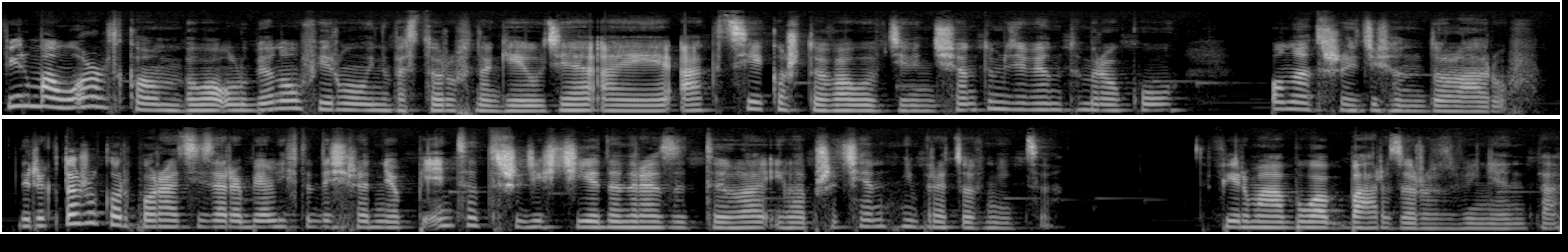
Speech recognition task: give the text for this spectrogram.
Firma WorldCom była ulubioną firmą inwestorów na giełdzie, a jej akcje kosztowały w 1999 roku ponad 60 dolarów. Dyrektorzy korporacji zarabiali wtedy średnio 531 razy tyle, ile przeciętni pracownicy. Firma była bardzo rozwinięta.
